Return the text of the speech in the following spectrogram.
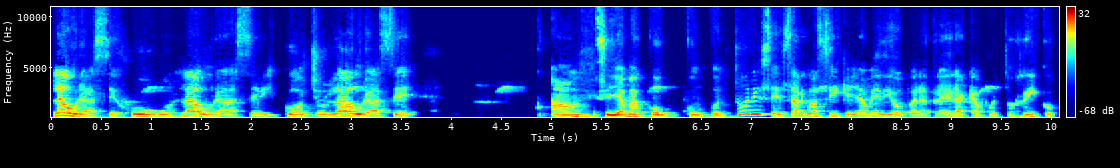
Laura hace jugos, Laura hace bizcochos, Laura hace, se llama con, con, con es algo así que ella me dio para traer acá a Puerto Rico.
